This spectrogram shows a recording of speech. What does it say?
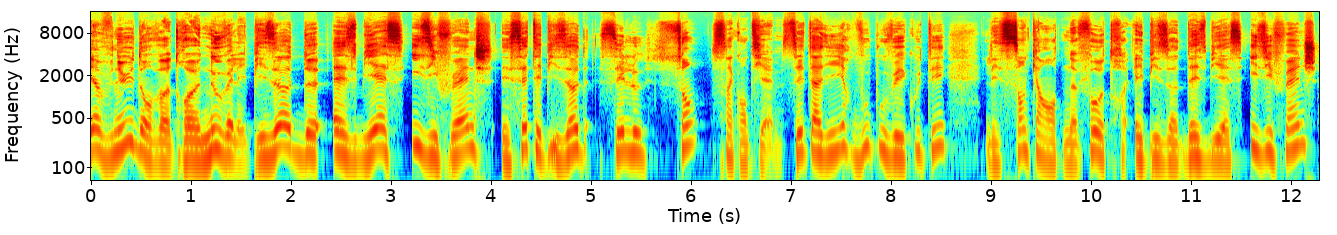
Bienvenue dans votre nouvel épisode de SBS Easy French et cet épisode c'est le 150e, c'est-à-dire vous pouvez écouter les 149 autres épisodes d'SBS Easy French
